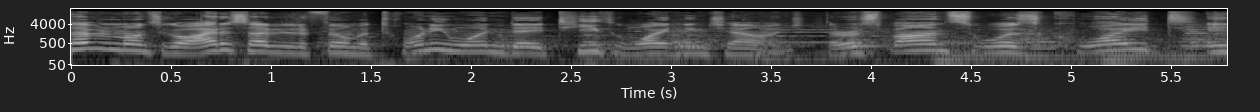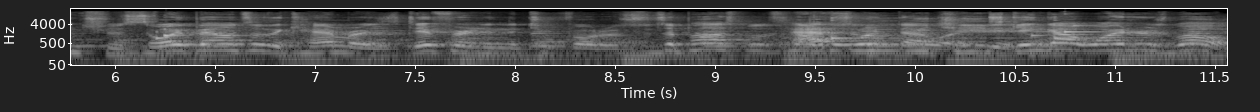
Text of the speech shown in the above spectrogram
Seven months ago, I decided to film a 21 day teeth whitening challenge. The response was quite interesting. The white balance of the camera is different in the two photos, so it's impossible to tell Absolutely that cheating. Skin got whiter as well.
